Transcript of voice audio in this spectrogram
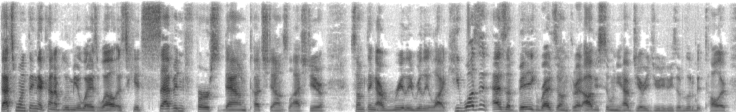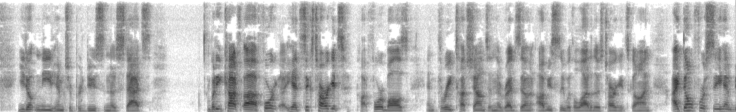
That's one thing that kind of blew me away as well. Is he had seven first down touchdowns last year something I really, really like. He wasn't as a big red zone threat. Obviously, when you have Jerry Jeudy who's a little bit taller, you don't need him to produce in those stats. But he caught uh, four. He had six targets, caught four balls, and three touchdowns in the red zone. Obviously, with a lot of those targets gone, I don't foresee him.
